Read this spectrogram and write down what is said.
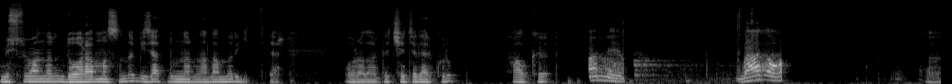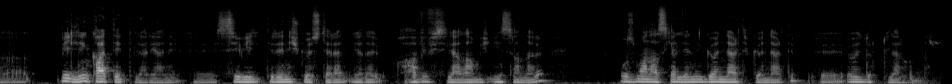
Müslümanların doğranmasında bizzat bunların adamları gittiler. Oralarda çeteler kurup halkı Anne, bildiğin katlettiler yani e, sivil direniş gösteren ya da hafif silahlanmış insanları uzman askerlerini göndertip göndertip e, öldürttüler bunlar.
